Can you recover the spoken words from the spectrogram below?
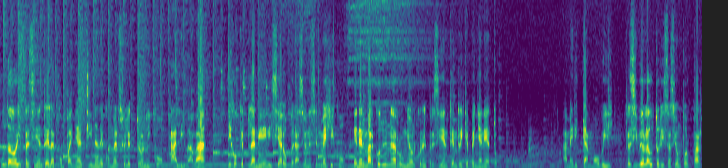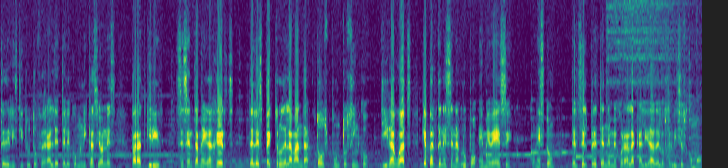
fundador y presidente de la compañía china de comercio electrónico Alibaba, dijo que planea iniciar operaciones en México en el marco de una reunión con el presidente Enrique Peña Nieto. América Móvil recibió la autorización por parte del Instituto Federal de Telecomunicaciones para adquirir 60 MHz del espectro de la banda 2.5 GHz que pertenecen a grupo MBS. Con esto, Telcel pretende mejorar la calidad de los servicios como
